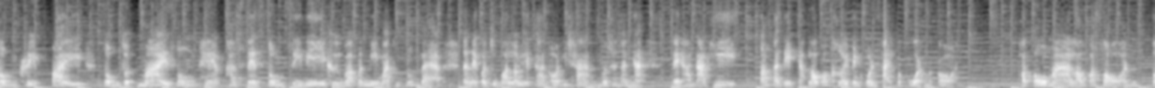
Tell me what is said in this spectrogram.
ส่งคลิปไป ส่งจดหมายส่งเทปคาสเซ็ตส่งซีดี คือแบบมันมีมาทุกรูปแบบ แต่ในปัจจุบันเราเรียกการออดิชั่นเพราะฉะนั้นเนี่ยในฐานะที่ตั้งแต่เด็กอะเราก็เคยเป็นคนสายประกวดมาก่อน พอโตมาเราก็สอนโต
